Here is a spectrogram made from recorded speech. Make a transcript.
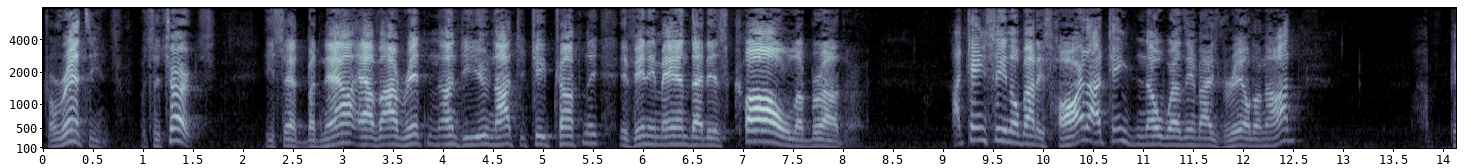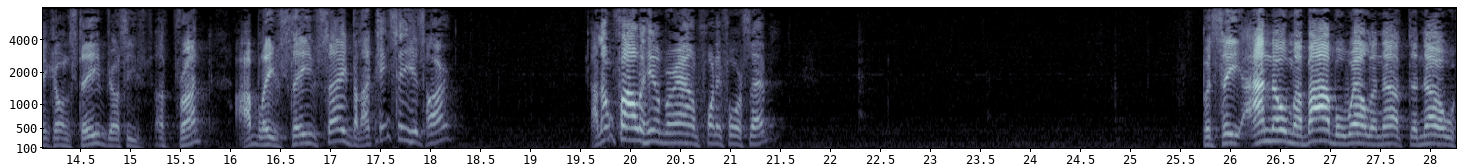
Corinthians was the church. He said, But now have I written unto you not to keep company if any man that is called a brother. I can't see nobody's heart. I can't know whether anybody's real or not. Pick on Steve because he's up front. I believe Steve's saved, but I can't see his heart. I don't follow him around 24 7. But see, I know my Bible well enough to know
